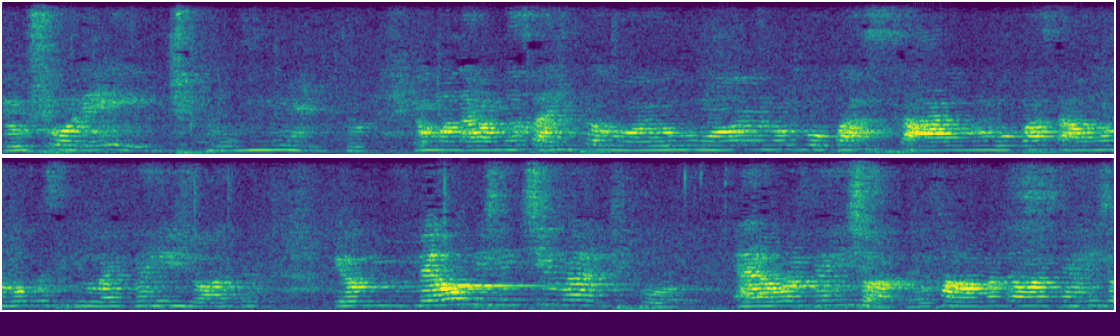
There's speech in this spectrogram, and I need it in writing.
eu chorei, tipo, muito. Eu mandava mensagem pra Luan, eu, Luan, eu não vou passar, eu não vou passar, eu não vou conseguir o FRJ. Eu, meu objetivo era, tipo, era o FRJ. Eu falava da UFRJ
